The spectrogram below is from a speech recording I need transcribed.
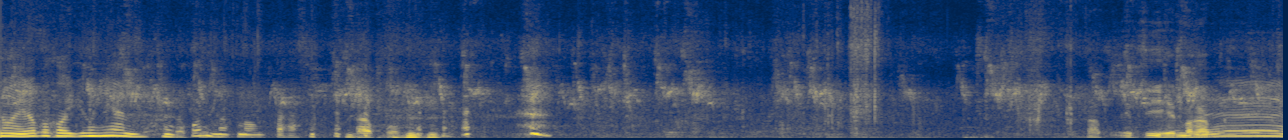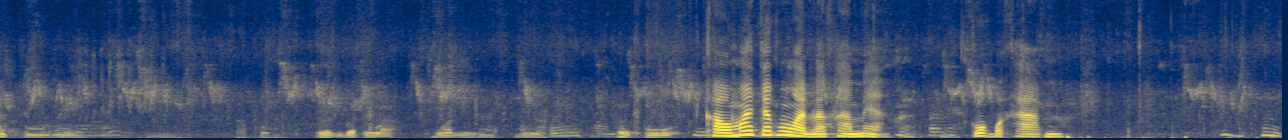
หน่อยแล้วบ่ค่อยยุ่งเฮียนคนมักน้องปลาครับผม ครับเอฟซีเห็นไหมครับเออปูเอ้ยครับผมเอิ้นเบิดละงวดนี้เพิ่นปูเขามาจากงวดล่ะค่ะแม่กกประคามเพิ่น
